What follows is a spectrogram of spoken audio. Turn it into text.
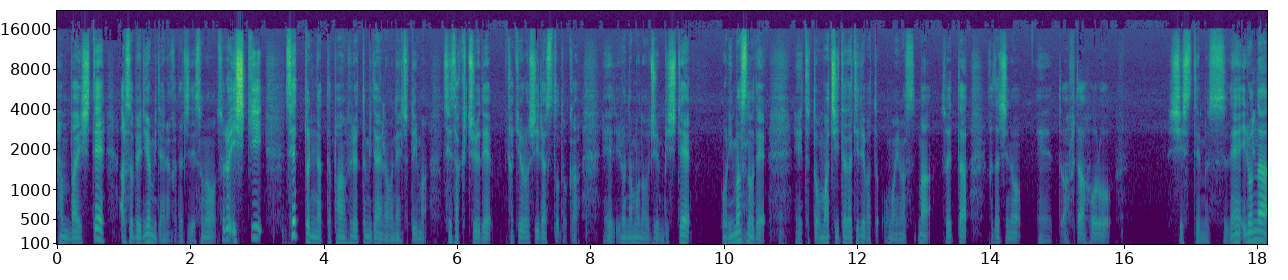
販売して遊べるよみたいな形でそのそれを一式セットになったパンフレットみたいなのをねちょっと今制作中で書き下ろしイラストとか、えー、いろんなものを準備しておりますので、えー、ちょっとお待ちいただければと思いますまあそういった形の、えーと、アフターフォローシステムですねいろんな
